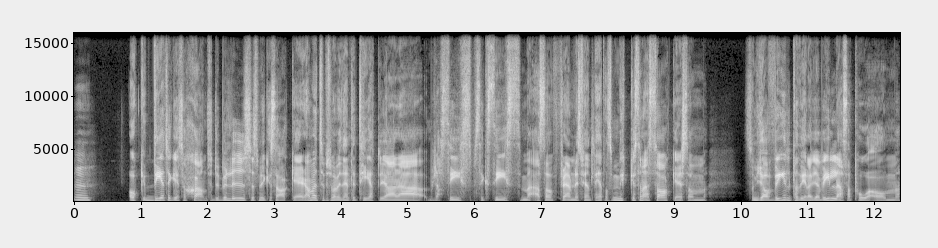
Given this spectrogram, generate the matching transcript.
Mm. Och det tycker jag är så skönt, för du belyser så mycket saker, ja men typ som har med identitet att göra, rasism, sexism, alltså främlingsfientlighet, alltså mycket sådana här saker som, som jag vill ta del av, jag vill läsa på om.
